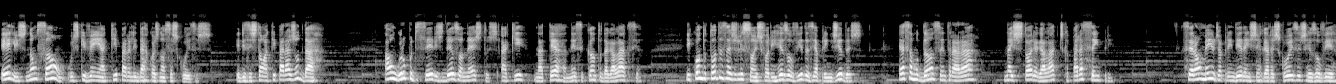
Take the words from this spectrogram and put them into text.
eles não são os que vêm aqui para lidar com as nossas coisas. Eles estão aqui para ajudar. Há um grupo de seres desonestos aqui na Terra, nesse canto da galáxia, e quando todas as lições forem resolvidas e aprendidas, essa mudança entrará na história galáctica para sempre. Será um meio de aprender a enxergar as coisas, resolver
